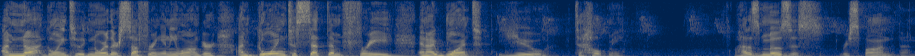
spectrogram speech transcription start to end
I'm not going to ignore their suffering any longer. I'm going to set them free, and I want you to help me. Well, how does Moses respond then?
